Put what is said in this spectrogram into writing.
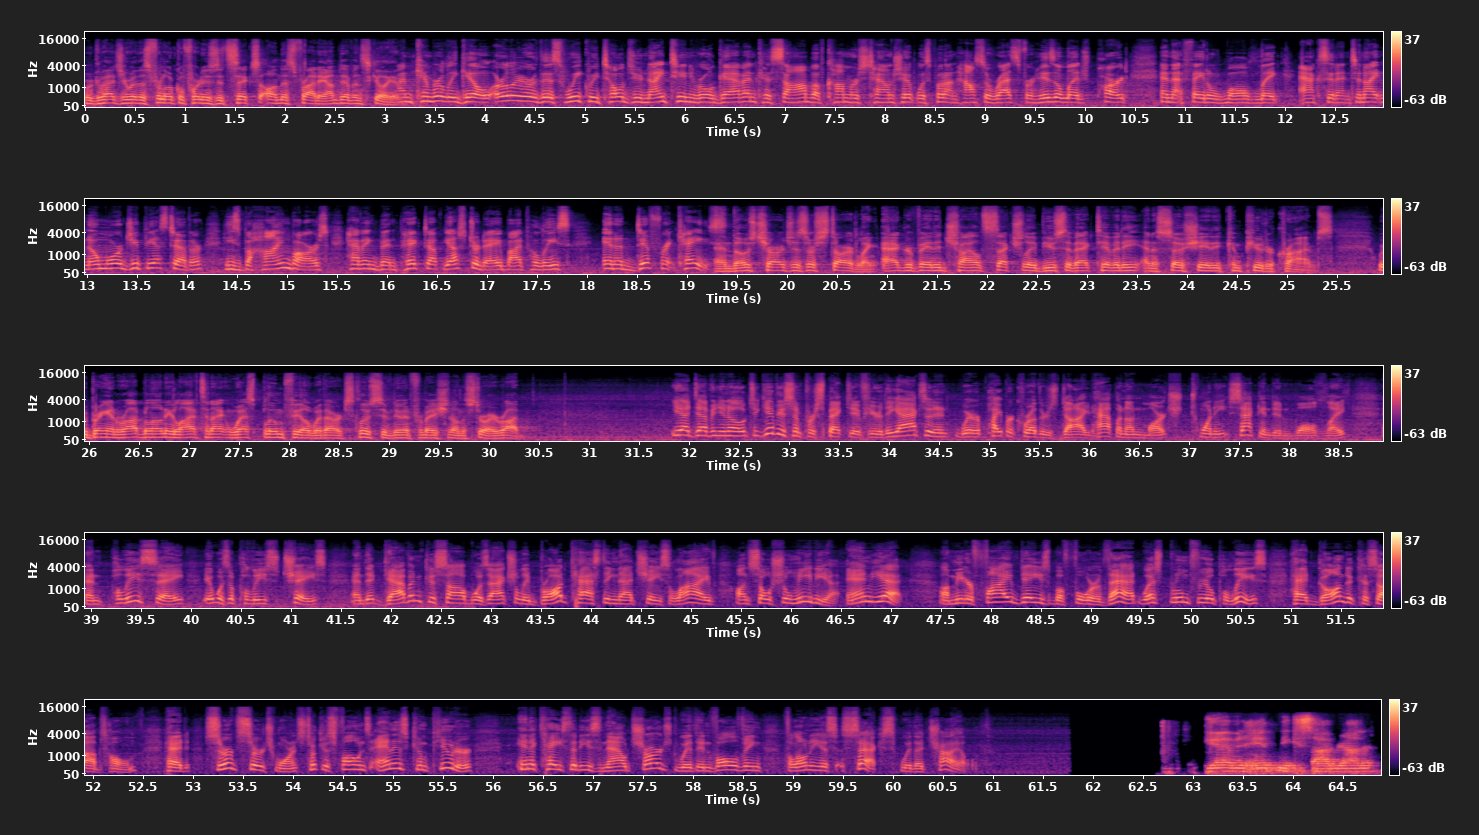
We're glad you're with us for Local 4 News at 6 on this Friday. I'm Devin Scillian. I'm Kimberly Gill. Earlier this week, we told you 19-year-old Gavin Kassab of Commerce Township was put on house arrest for his alleged part in that fatal Walled Lake accident. Tonight, no more GPS tether. He's behind bars, having been picked up yesterday by police in a different case. And those charges are startling. Aggravated child sexually abusive activity and associated computer crimes. We bring in Rod Meloni live tonight in West Bloomfield with our exclusive new information on the story. Rod. Yeah, Devin, you know, to give you some perspective here, the accident where Piper Carruthers died happened on March 22nd in Walled Lake. And police say it was a police chase and that Gavin Kassab was actually broadcasting that chase live on social media. And yet, a mere five days before that, West Bloomfield police had gone to Kassab's home, had served search warrants, took his phones and his computer in a case that he's now charged with involving felonious sex with a child. Gavin Anthony Kassab, Your Honor.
